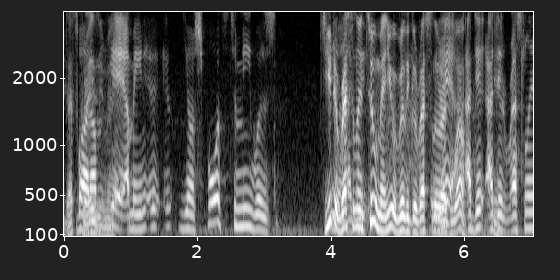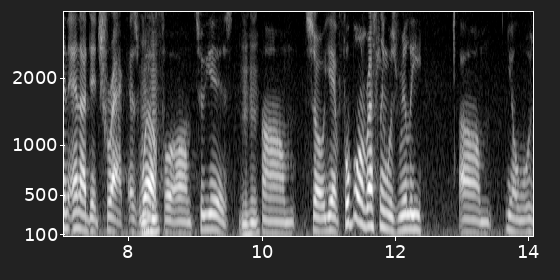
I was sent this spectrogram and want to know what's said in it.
That's But crazy, um, man. yeah, I mean, it, it, you know, sports to me was You did Yeah, wrestling you- too, man. You were a really good wrestler as yeah, well. I did. I did wrestling and I did track as well for um, two years. Mhm. Um, so yeah, football and wrestling was really, um, you know, were,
